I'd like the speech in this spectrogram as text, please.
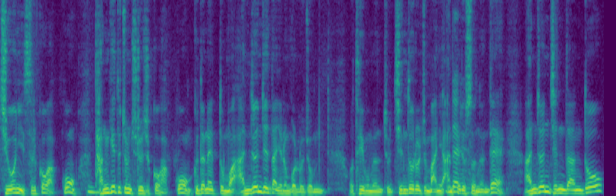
지원이 있을 것 같고 음. 단계도 좀 줄여줄 것 같고 그다음에 또 뭐 안전진단 이런 걸로 좀 어떻게 보면 좀 진도를 좀 많이 안 네. 때렸었는데 안전진단도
